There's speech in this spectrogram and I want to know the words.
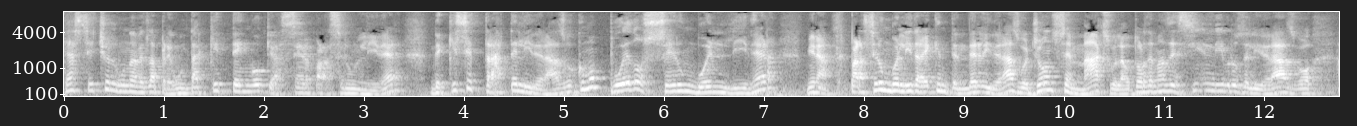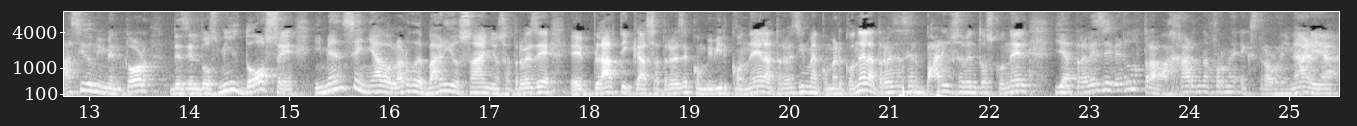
¿Te has hecho alguna vez la pregunta, ¿qué tengo que hacer para ser un líder? ¿De qué se trata el liderazgo? ¿Cómo puedo ser un buen líder? Mira, para ser un buen líder hay que entender el liderazgo. John C. Maxwell, autor de más de 100 libros de liderazgo, ha sido mi mentor desde el 2012 y me ha enseñado a lo largo de varios años, a través de eh, pláticas, a través de convivir con él, a través de irme a comer con él, a través de hacer varios eventos con él y a través de verlo trabajar de una forma extraordinaria,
